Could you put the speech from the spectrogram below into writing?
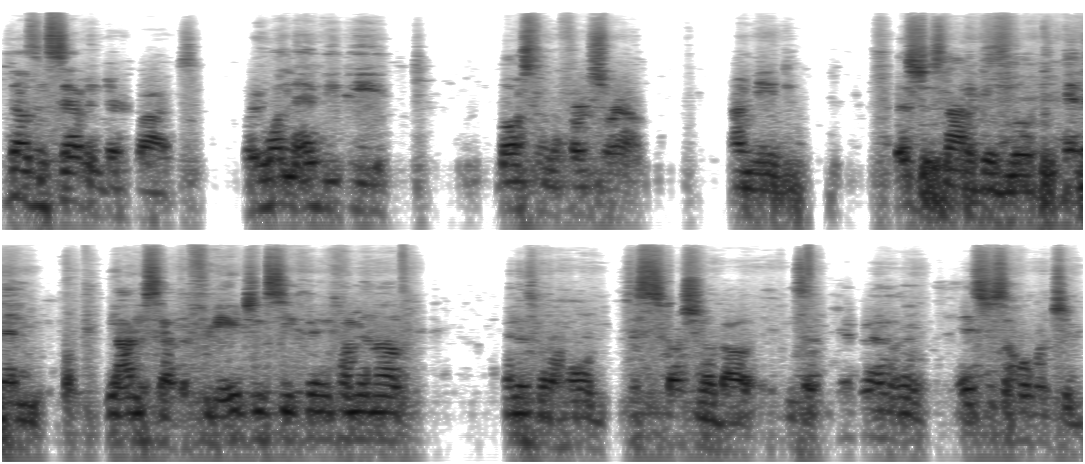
2007 Dirk vibes, where he won the MVP, lost in the first round. I mean, that's just not a good look. And then Giannis got the free agency thing coming up, and there's been a whole discussion about he's a it's just a whole bunch of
